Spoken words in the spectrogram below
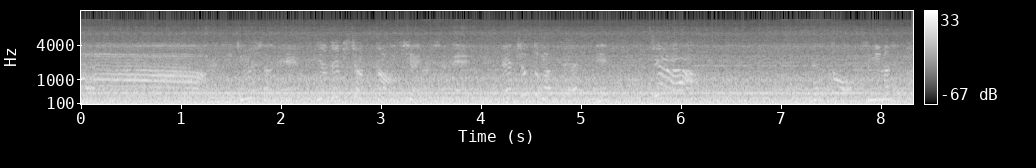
はあできましたねいやできちゃったできちゃいましたねえちょっと待ってえじゃあえっと積みますか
